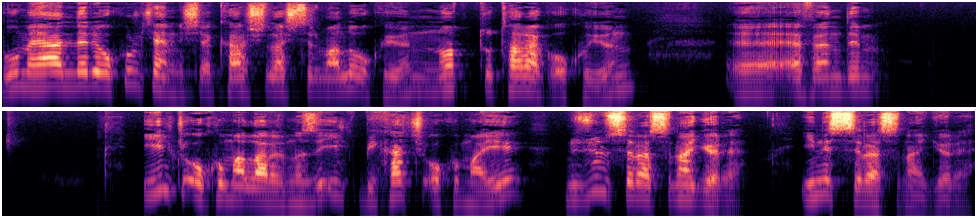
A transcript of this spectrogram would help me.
Bu mealleri okurken işte karşılaştırmalı okuyun, not tutarak okuyun. Ee, efendim ilk okumalarınızı, ilk birkaç okumayı nüzül sırasına göre, iniş sırasına göre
